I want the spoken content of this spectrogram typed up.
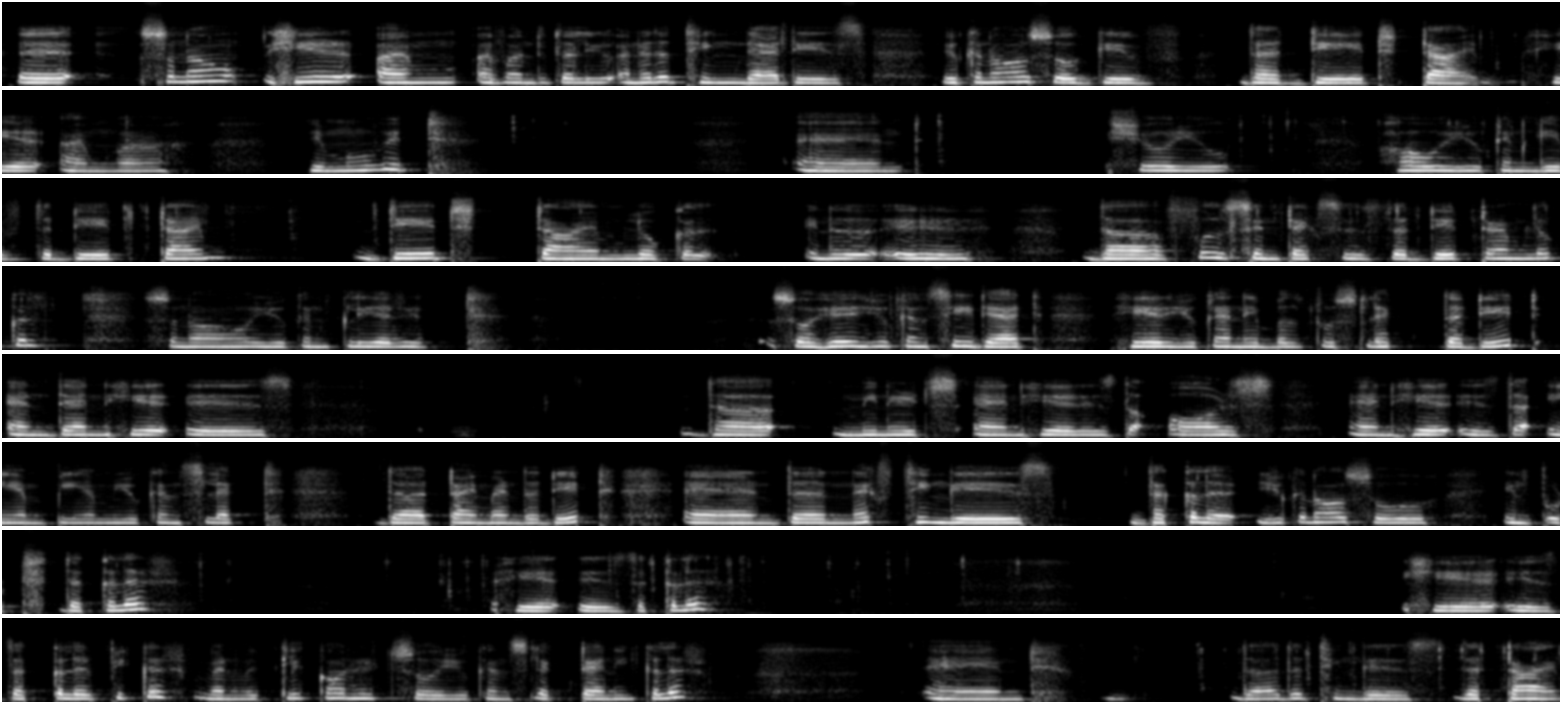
uh, so now here I'm I want to tell you another thing that is you can also give the date time. Here I'm gonna remove it and show you how you can give the date time. Date time local. In uh, the full syntax is the date time local. So now you can clear it so here you can see that here you can able to select the date and then here is the minutes and here is the hours and here is the am pm you can select the time and the date. And the next thing is the color. You can also input the color. Here is the color here is the color picker. When we click on it so you can select any color. And the other thing is the time.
